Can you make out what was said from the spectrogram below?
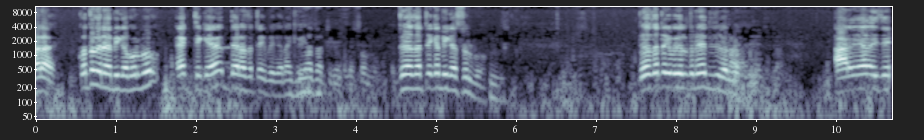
ভাড়ায় কত করে বিঘা পড়ব? এক থেকে দেড় হাজার টাকা বিঘা নাকি? দুই হাজার টাকা করে চলবো। দুই হাজার টাকা বিঘা চলবো। দুই হাজার টাকা বিঘা তো নিয়ে দিতে পারবেন? হ্যাঁ, আর এই যে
